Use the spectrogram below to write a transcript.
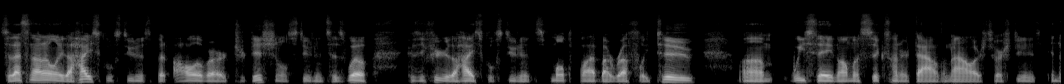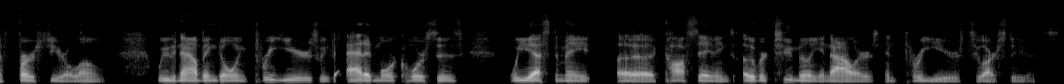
So that's not only the high school students, but all of our traditional students as well. Because if you're the high school students multiplied by roughly two, um, we save almost $600,000 to our students in the first year alone. We've now been going three years. We've added more courses. We estimate uh, cost savings over $2 million in three years to our students.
